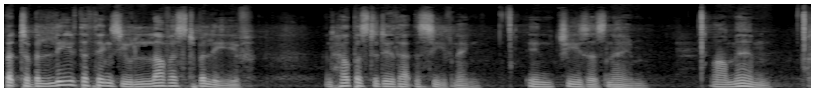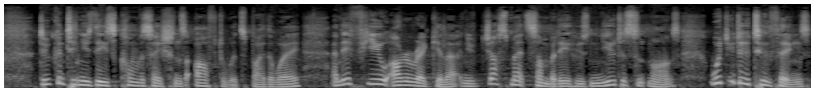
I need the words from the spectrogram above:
but to believe the things you love us to believe. And help us to do that this evening. In Jesus' name. Amen. Do continue these conversations afterwards, by the way. And if you are a regular and you've just met somebody who's new to St. Mark's, would you do two things?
